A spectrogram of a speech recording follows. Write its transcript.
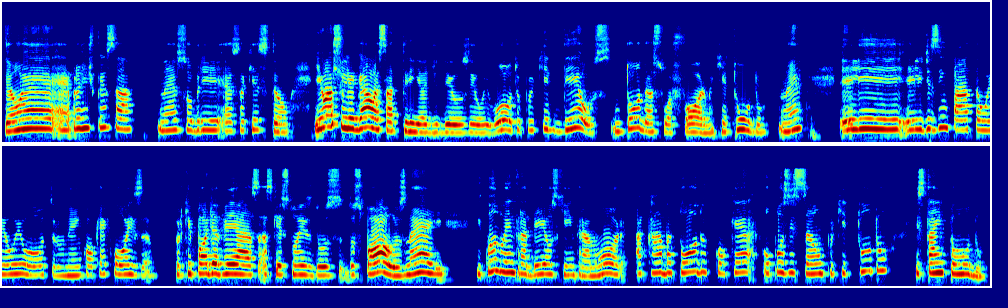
Então é, é para a gente pensar né, sobre essa questão. E eu acho legal essa tria de Deus, eu e o outro, porque Deus, em toda a sua forma, que é tudo, né, ele, ele desempata o eu e o outro, né, em qualquer coisa, porque pode haver as, as questões dos, dos polos, né, e, e quando entra Deus, que entra amor, acaba todo, qualquer oposição, porque tudo está em todo,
